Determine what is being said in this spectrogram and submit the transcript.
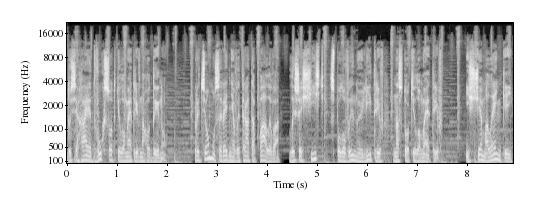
досягає 200 км на годину. При цьому середня витрата палива лише 6,5 літрів на 100 кілометрів. І ще маленький,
